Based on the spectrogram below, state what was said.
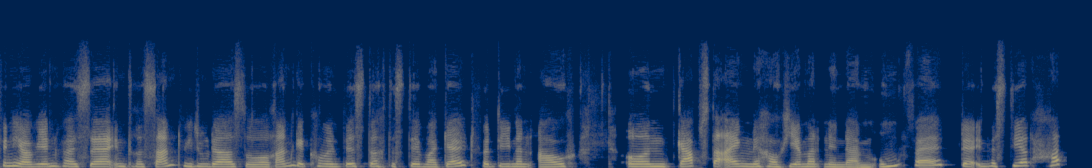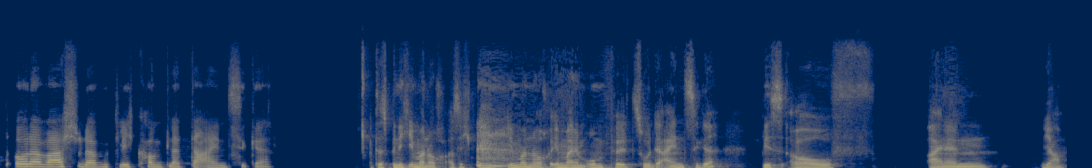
Finde ich auf jeden Fall sehr interessant, wie du da so rangekommen bist durch das Thema Geld verdienen auch. Und gab es da eigentlich auch jemanden in deinem Umfeld, der investiert hat oder warst du da wirklich komplett der Einzige? Das bin ich immer noch. Also ich bin immer noch in meinem Umfeld so der Einzige, bis auf einen ja,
